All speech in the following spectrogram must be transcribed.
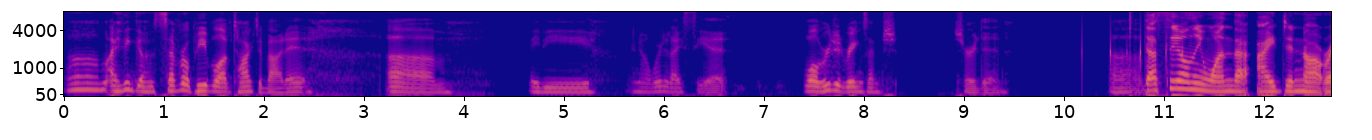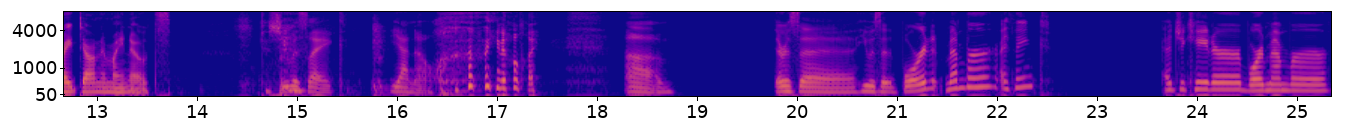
um, I think uh, several people have talked about it. Um, maybe I know where did I see it? Well, Rooted Wings, I'm sh- sure did. That's the only one that I did not write down in my notes. because she was like, "Yeah, no," you know, like, um, there was a he was a board member, I think, educator, board member,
